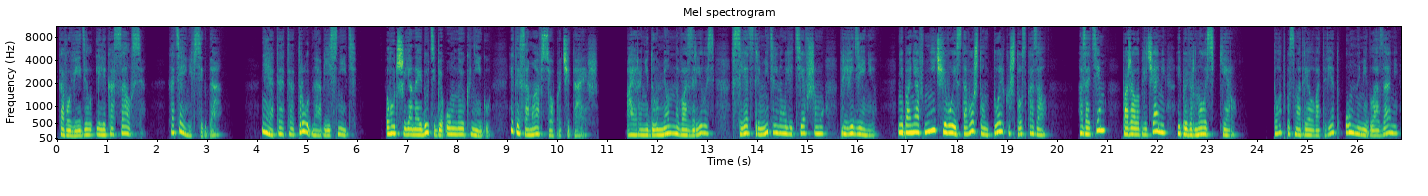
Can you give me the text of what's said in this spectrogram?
кого видел или касался, хотя и не всегда. Нет, это трудно объяснить. Лучше я найду тебе умную книгу, и ты сама все прочитаешь». Айра недоуменно возрилась вслед стремительно улетевшему привидению, не поняв ничего из того, что он только что сказал. А затем пожала плечами и повернулась к Керу. Тот посмотрел в ответ умными глазами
